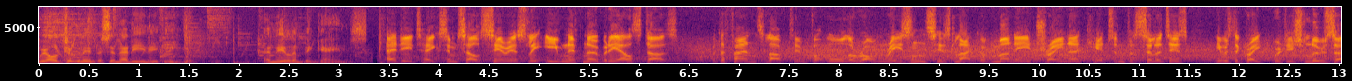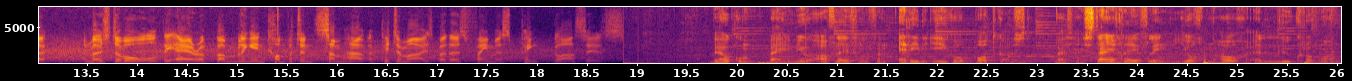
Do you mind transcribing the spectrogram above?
We all took an interest in Eddie the Eagle and the Olympic Games. Eddie takes himself seriously even if nobody else does. But the fans loved him for all the wrong reasons. His lack of money, trainer, kit and facilities. He was the great British loser. And most of all, the air of bumbling incompetence, somehow epitomized by those famous pink glasses. Welkom bij een nieuwe aflevering van Eddie the Eagle podcast. Wij zijn Stijn Greveling, Jochen Hoog en Luc Kropman.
